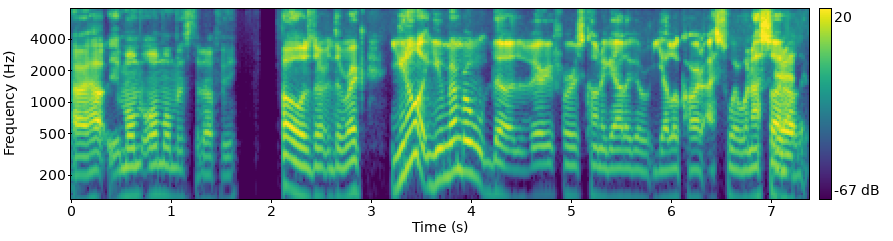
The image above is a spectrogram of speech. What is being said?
All right. How, what moment stood for you? Oh, the the rec. You know what? You remember the the very first Conor Gallagher yellow card? I swear, when I saw it, I was like,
